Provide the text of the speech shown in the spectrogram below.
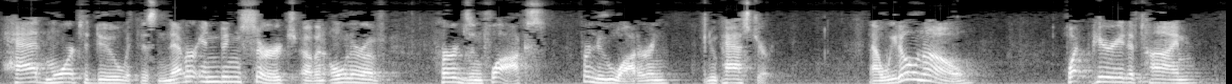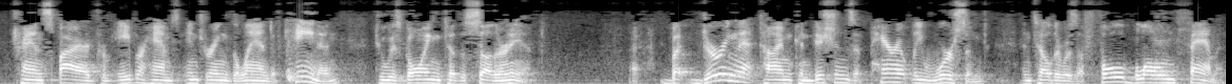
had more to do with this never-ending search of an owner of herds and flocks for new water and new pasture. Now, we don't know what period of time transpired from Abraham's entering the land of Canaan to his going to the southern end. But during that time, conditions apparently worsened until there was a full-blown famine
